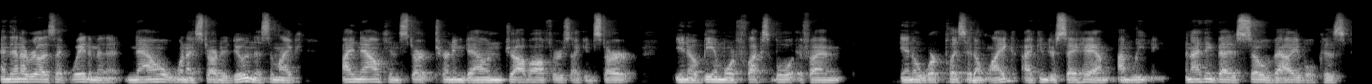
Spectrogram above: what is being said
And then I realized like, wait a minute, now when I started doing this, I'm like, I now can start turning down job offers. I can start, you know, being more flexible. If I'm in a workplace I don't like, I can just say, Hey, I'm, I'm leaving. And I think that is so valuable because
